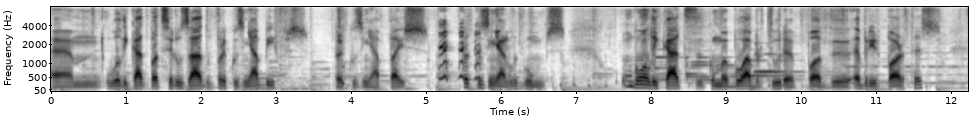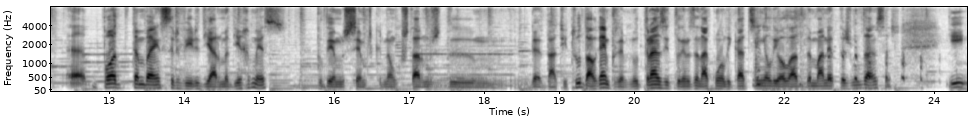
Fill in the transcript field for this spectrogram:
Ahm, o alicate pode ser usado para cozinhar bifes, para cozinhar peixe, para cozinhar legumes. Um bom alicate com uma boa abertura pode abrir portas, Uh, pode também servir de arma de arremesso. Podemos, sempre que não gostarmos de, de- da atitude de alguém, por exemplo, no trânsito, podemos andar com um alicatezinho ali ao lado da manete das mudanças. E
